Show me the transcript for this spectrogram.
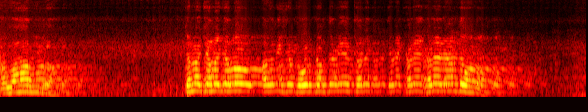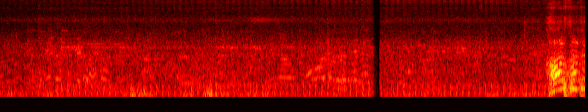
ਵਾਹ ਵੀ ਵਾਹ ਚਲੋ ਚਲੋ ਚਲੋ ਅਗਲੀ ਸ਼ੋ ਗੌਰ ਕਰ ਦੇਣੀ ਜਿਹੜੇ ਖੜੇ ਖੜੇ ਰਹਿਣ ਦੋ ਹੁਣ। ਹਰ ਸਿੱਧ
